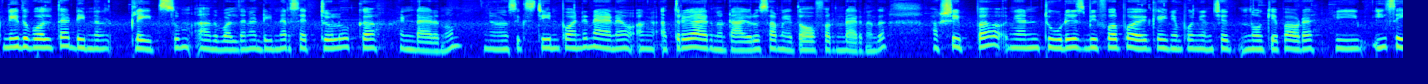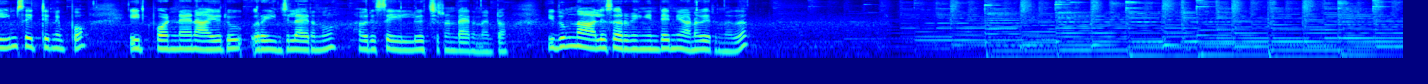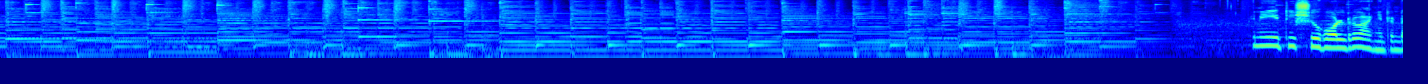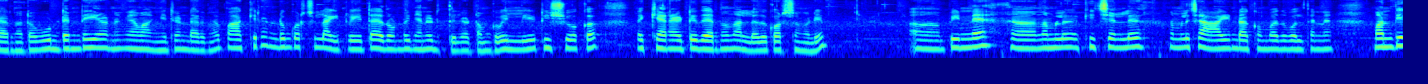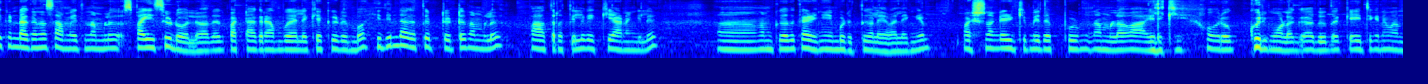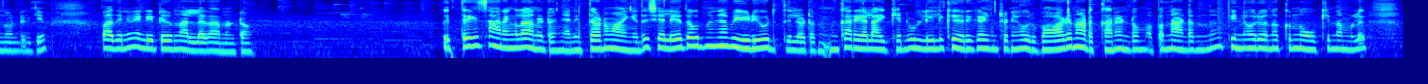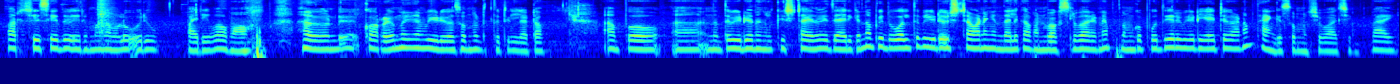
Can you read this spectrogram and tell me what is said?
പിന്നെ ഇതുപോലത്തെ ഡിന്നർ പ്ലേറ്റ്സും അതുപോലെ തന്നെ ഡിന്നർ സെറ്റുകളും ഒക്കെ ഉണ്ടായിരുന്നു. സിക്സ്റ്റീൻ പോയിന്റ് നയൻ അത്രയും ആയിരുന്നു കേട്ടോ ആ ഒരു സമയത്ത് ഓഫർ ഉണ്ടായിരുന്നത്. പക്ഷേ ഇപ്പോൾ ഞാൻ ടു ഡേയ്സ് ബിഫോർ പോയി കഴിഞ്ഞപ്പോൾ ഞാൻ നോക്കിയപ്പോൾ അവിടെ ഈ ഈ സെയിം സെറ്റിന് ഇപ്പോൾ എയ്റ്റ് പോയിന്റ് നയൻ ആ ഒരു റേഞ്ചിലായിരുന്നു അവർ സെയിലിൽ വെച്ചിട്ടുണ്ടായിരുന്നത് കേട്ടോ ഇതും നാല് സെർവിങ്ങിന്റെ തന്നെയാണ് വരുന്നത്. പിന്നെ ഈ ടിഷ്യൂ ഹോൾഡർ വാങ്ങിയിട്ടുണ്ടായിരുന്നു കേട്ടോ വുഡന്റെയാണ് ഞാൻ വാങ്ങിയിട്ടുണ്ടായിരുന്നത്. ബാക്കി രണ്ടും കുറച്ച് ലൈറ്റ് വെയിറ്റ് ആയതുകൊണ്ട് ഞാൻ എടുത്തില്ല കേട്ടോ നമുക്ക് വലിയ ടിഷ്യൂ ഒക്കെ വെക്കാനായിട്ട് ഇതായിരുന്നു നല്ലത് കുറച്ചും കൂടി. പിന്നെ നമ്മൾ കിച്ചണിൽ നമ്മൾ ചായ ഉണ്ടാക്കുമ്പോൾ അതുപോലെ തന്നെ മന്തിയൊക്കെ ഉണ്ടാക്കുന്ന സമയത്ത് നമ്മൾ സ്പൈസ് ഇടുമല്ലോ അതായത് പട്ടാഗ്രാമ്പ് ഇലക്കൊക്കെ ഇടുമ്പോൾ ഇതിന്റെ അകത്ത് ഇട്ടിട്ട് നമ്മൾ പാത്രത്തിൽ വെക്കുകയാണെങ്കിൽ നമുക്കത് കഴിഞ്ഞ് കഴിയുമ്പോൾ എടുത്ത് കളയാം. അല്ലെങ്കിൽ ഭക്ഷണം കഴിക്കുമ്പോൾ ഇതെപ്പോഴും നമ്മളെ വായിലേക്ക് ഓരോ കുരുമുളക് അത് ഇതൊക്കെ ആയിട്ട് ഇങ്ങനെ വന്നുകൊണ്ടിരിക്കും അപ്പോൾ അതിന് വേണ്ടിയിട്ട് ഇത് നല്ലതാണ് കേട്ടോ ഇത്രയും സാധനങ്ങളാണ് കേട്ടോ ഞാൻ ഇത്തവണ വാങ്ങിയത്. ചിലതൊന്നും ഞാൻ വീഡിയോ എടുത്തില്ല കേട്ടോ നിങ്ങൾക്കറിയാലോ ഐക്യന്റെ ഉള്ളിൽ കയറി കഴിഞ്ഞിട്ടുണ്ടെങ്കിൽ ഒരുപാട് നടക്കാനുണ്ടാവും. അപ്പോൾ നടന്ന് പിന്നെ ഓരോന്നൊക്കെ നോക്കി നമ്മൾ പർച്ചേസ് ചെയ്ത് വരുമ്പോൾ നമ്മൾ ഒരു പരിവമാവും. അതുകൊണ്ട് കുറേയൊന്നും ഞാൻ വീഡിയോസ് ഒന്നും എടുത്തിട്ടില്ല കേട്ടോ അപ്പോൾ ഇന്നത്തെ വീഡിയോ നിങ്ങൾക്ക് ഇഷ്ടമായെന്ന് വിചാരിക്കുന്നു. അപ്പോൾ ഇതുപോലത്തെ വീഡിയോ ഇഷ്ടമാണെങ്കിൽ എന്തായാലും കമന്റ് ബോക്സിൽ പറയണേ. അപ്പോൾ നമുക്ക് പുതിയൊരു വീഡിയോ ആയിട്ട് കാണാം. Thank you so much watching bye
